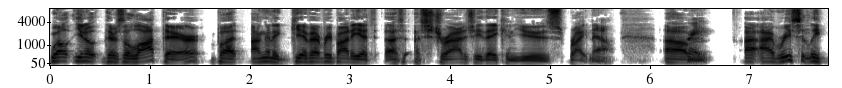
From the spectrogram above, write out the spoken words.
Well, you know, there's a lot there, but I'm going to give everybody a, a, a, strategy they can use right now. Um. I, I recently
